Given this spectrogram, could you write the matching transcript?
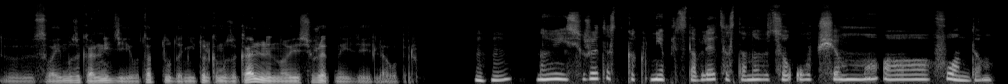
э, свои музыкальные идеи. Вот оттуда. Не только музыкальные, но и сюжетные идеи для опер. Мгм. Ну и сюжеты, как мне представляется, становятся общим а, фондом.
